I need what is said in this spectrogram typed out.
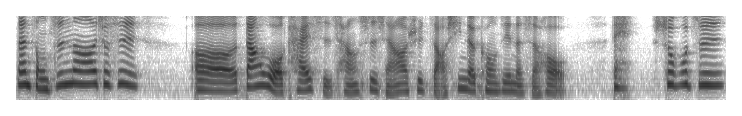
但总之呢，就是呃，当我开始尝试想要去找新的空间的时候，哎，殊不知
